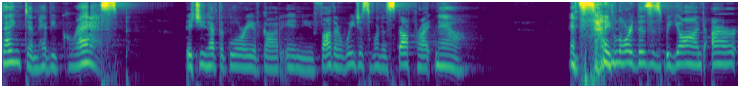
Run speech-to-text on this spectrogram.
thanked Him? Have you grasped that you have the glory of God in you? Father, we just want to stop right now and say, Lord, this is beyond our,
